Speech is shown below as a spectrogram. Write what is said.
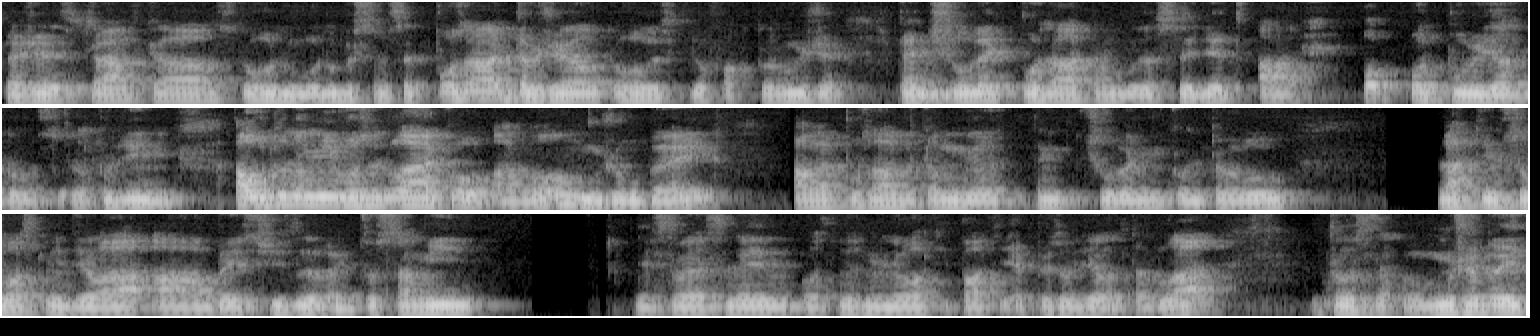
Takže zkrátka z toho důvodu bych se pořád držel toho lidského faktoru, že ten člověk pořád tam bude sedět a odpovídat za to, za to dění. Autonomní vozidla jako ano, můžou být, ale pořád by tam měl ten člověk mít kontrolu nad tím, co vlastně dělá a být střízlivý. To samý, když jsme vlastně, vlastně zmiňovali v páté epizodě letadla, to může být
